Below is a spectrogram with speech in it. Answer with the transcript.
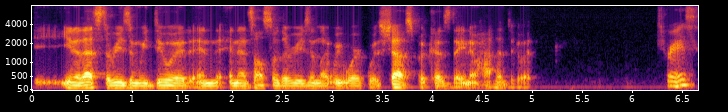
you know, that's the reason we do it. And, and that's also the reason like we work with chefs because they know how to do it. Grace?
